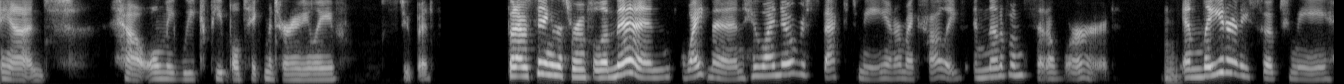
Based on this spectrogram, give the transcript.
and how only weak people take maternity leave. Stupid. But I was sitting in this room full of men, white men, who I know respect me and are my colleagues, and none of them said a word. Mm. And later they spoke to me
